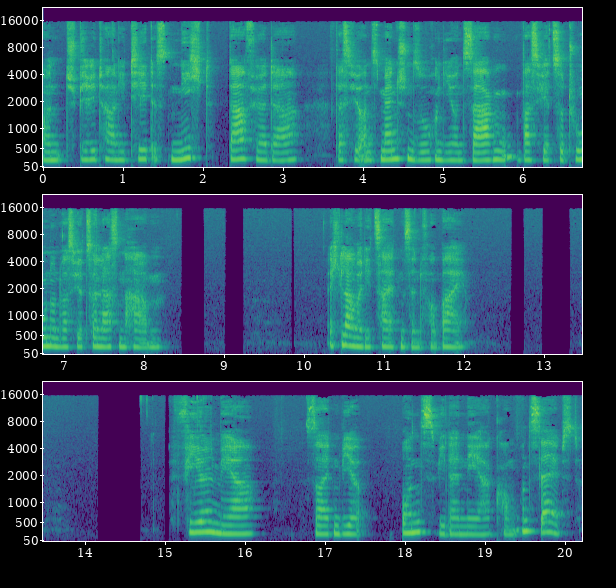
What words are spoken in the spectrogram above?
Und Spiritualität ist nicht dafür da, dass wir uns Menschen suchen, die uns sagen, was wir zu tun und was wir zu lassen haben. Ich glaube, die Zeiten sind vorbei. Vielmehr sollten wir uns wieder näher kommen, uns selbst,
